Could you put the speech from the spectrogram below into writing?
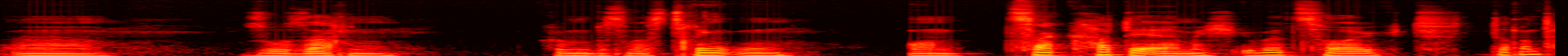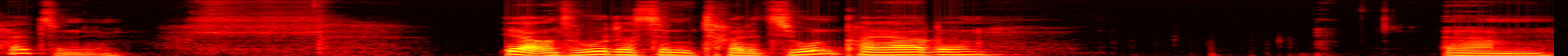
Äh, so Sachen. Können ein bisschen was trinken. Und zack, hatte er mich überzeugt, daran teilzunehmen. Ja, und so wurde das in Tradition ein paar Jahre, ähm,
